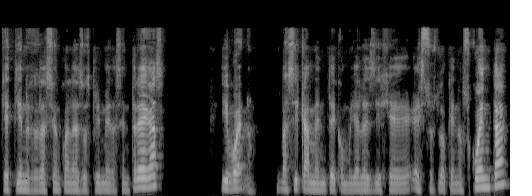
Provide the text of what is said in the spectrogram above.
que tiene relación con las dos primeras entregas. Y bueno, básicamente, como ya les dije, esto es lo que nos cuenta.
